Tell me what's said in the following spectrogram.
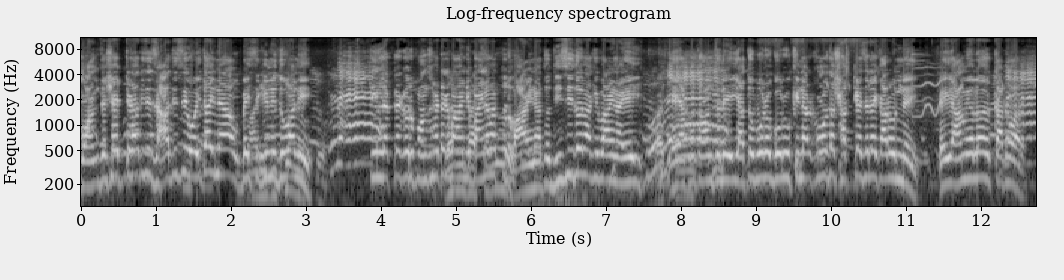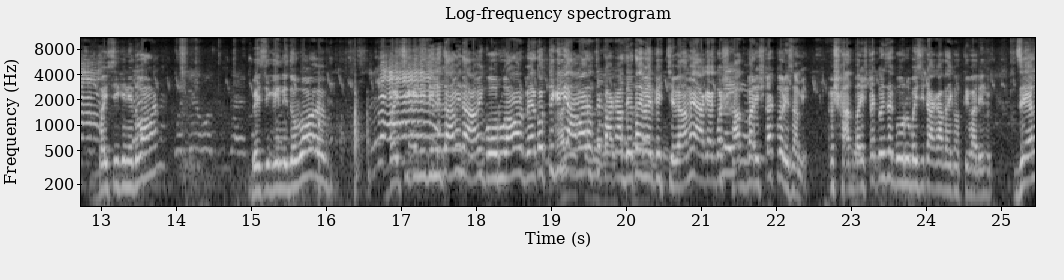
পঞ্চাশ ষাট টাকা দিতে যা দিছি ওইটাই নাও বেশি কিনে তিন লাখ টাকা গরু পঞ্চাশ টাকা মাত্র? বাইনা তো দিছি তো নাকি বাইনা এই এই একতা অঞ্চলে এই এত বড় গরু কেনার ক্ষমতা সাতক্ষীরা জেলায় কারণ নেই। এই আমি হলো কাটোয়ার। বেশি কিনে দেবো আমার বেশি কিনে দেবো বেশি কিনে দিলি তো আমি না আমি গরু আমার বের করতে গেলে আমার হচ্ছে টাকা দেতাই বের করছে আমি। আগে একবার সাতবার আমি। আমি সাতবার স্টাক করেছি গরু বেশি টাকা আদায় করতে পারিনি। জেল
